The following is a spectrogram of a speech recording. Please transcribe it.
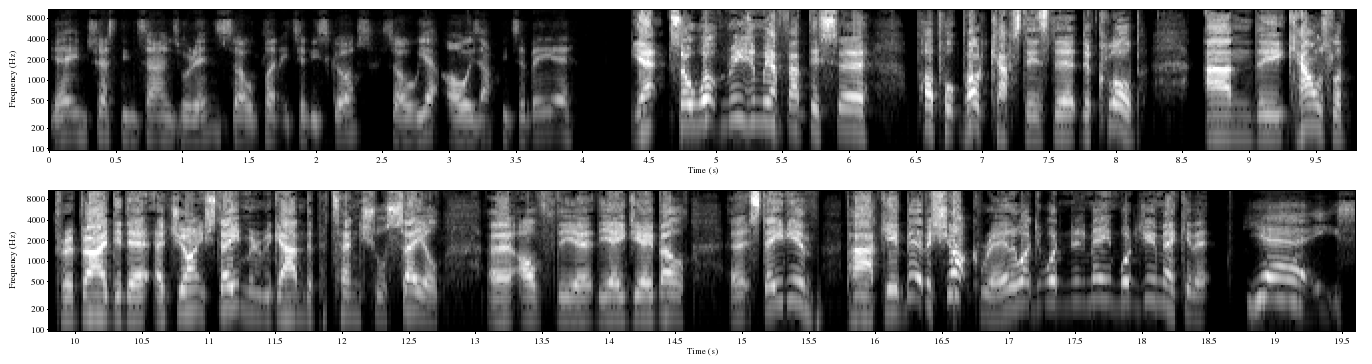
yeah, interesting times we're in, so plenty to discuss. So yeah, always happy to be here. Yeah. So what reason we have had this uh, pop-up podcast is the the club and the council have provided a, a joint statement regarding the potential sale uh, of the uh, the AJ Bell uh, Stadium park. A bit of a shock, really. What what did you mean? What did you make of it? Yeah, it's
